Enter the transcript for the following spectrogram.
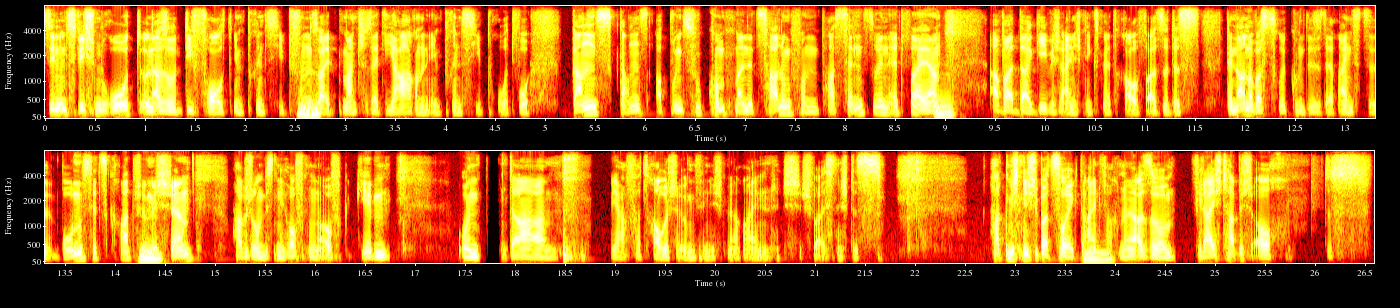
sind inzwischen rot und also Default im Prinzip, schon mhm. seit manche seit Jahren im Prinzip rot, wo ganz, ganz ab und zu kommt mal eine Zahlung von ein paar Cent so in etwa, ja. Mhm. Aber da gebe ich eigentlich nichts mehr drauf. Also das, wenn da noch was zurückkommt, ist es der reinste Bonus jetzt gerade für mhm. mich, ja. Habe ich auch ein bisschen die Hoffnung aufgegeben. Und da ja, vertraue ich irgendwie nicht mehr rein. Ich, ich weiß nicht, das hat mich nicht überzeugt mhm. einfach. Ne? Also vielleicht habe ich auch das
